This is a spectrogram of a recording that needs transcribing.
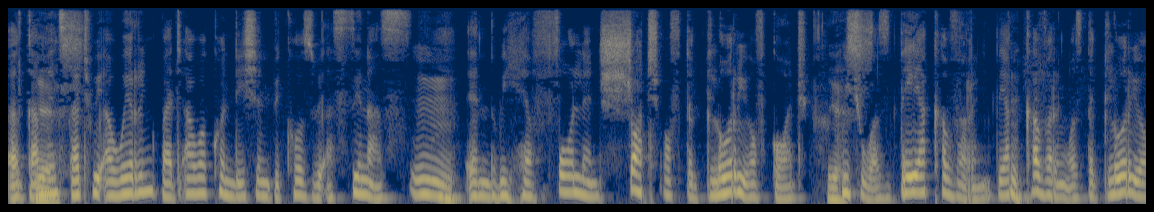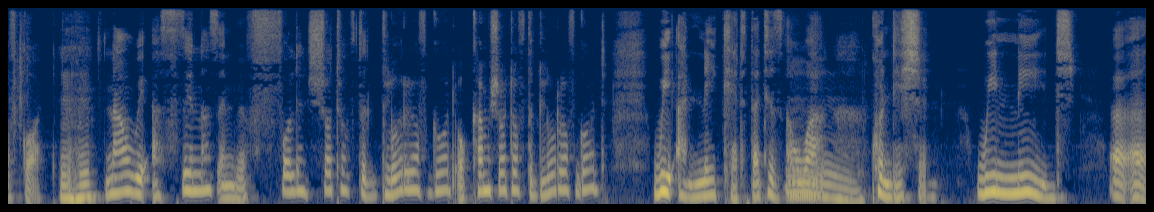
uh, garments Yes. that we are wearing, but our condition, because we are sinners Mm. and we have fallen short of the glory of God, Yes. which was their covering. Their covering was the glory of God. Mm-hmm. Now we are sinners and we've fallen short of the glory of God or come short of the glory of God. We are naked. That is our Mm. condition. We need uh,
